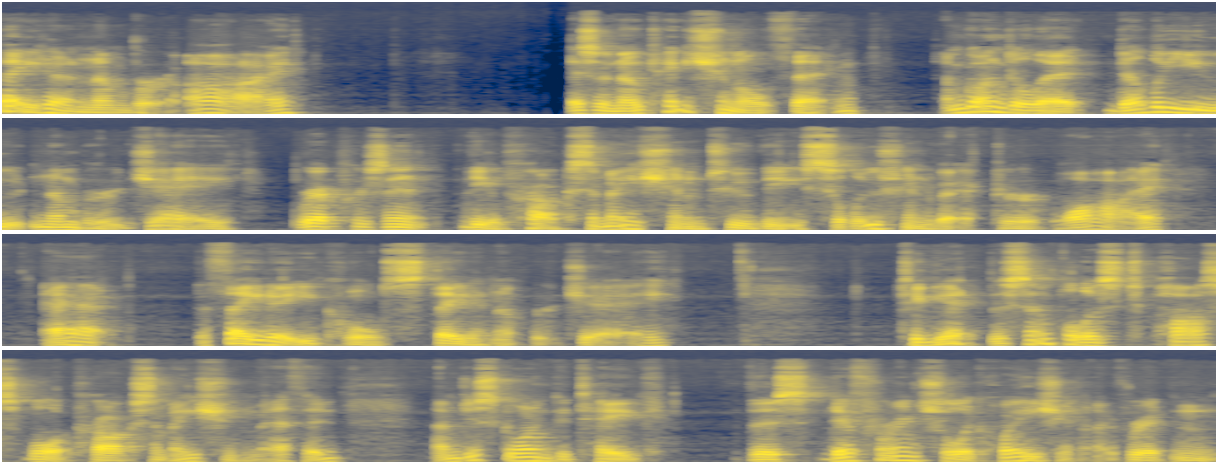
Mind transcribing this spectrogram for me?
theta number i. As a notational thing, I'm going to let w number j represent the approximation to the solution vector y at theta equals theta number j. To get the simplest possible approximation method, I'm just going to take this differential equation I've written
